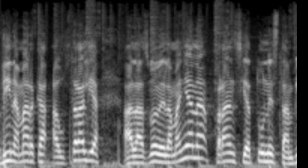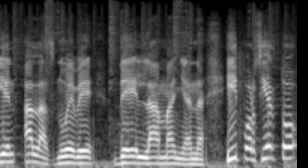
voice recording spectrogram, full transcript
Dinamarca, Australia a las 9 de la mañana, Francia, Túnez también a las 9 de la mañana. Y por cierto,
